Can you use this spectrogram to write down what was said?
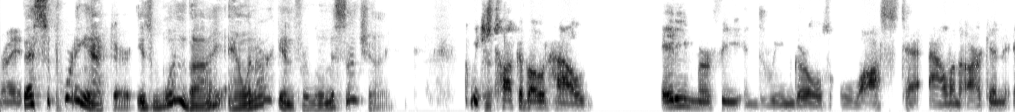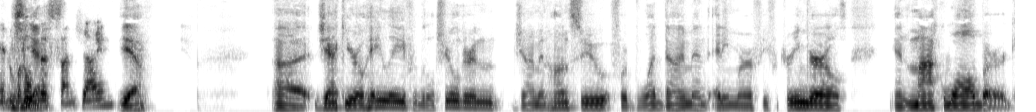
Right. Best supporting actor is won by Alan Arkin for Little Miss Sunshine. Can we just talk about how Eddie Murphy in Dreamgirls lost to Alan Arkin in Little Yeah. Miss Sunshine? Yeah. Uh, Jackie Earle Haley for Little Children, Djimon Hounsou for Blood Diamond, Eddie Murphy for Dreamgirls, and Mark Wahlberg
